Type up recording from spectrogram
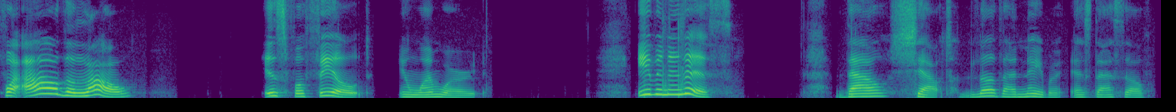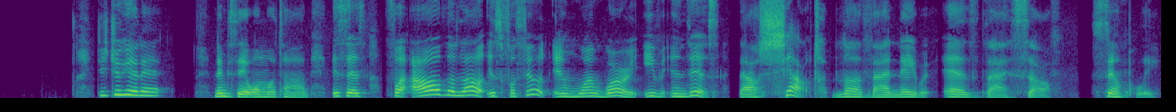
For all the law is fulfilled in one word even in this, thou shalt love thy neighbor as thyself. Did you hear that? Let me say it one more time. It says, For all the law is fulfilled in one word, even in this, thou shalt love thy neighbor as thyself. Simply.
